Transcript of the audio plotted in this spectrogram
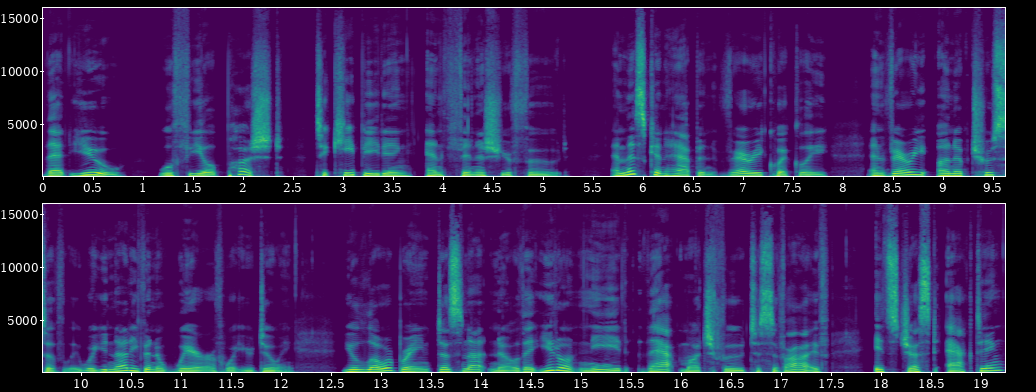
that you will feel pushed to keep eating and finish your food. And this can happen very quickly and very unobtrusively, where you're not even aware of what you're doing. Your lower brain does not know that you don't need that much food to survive. It's just acting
